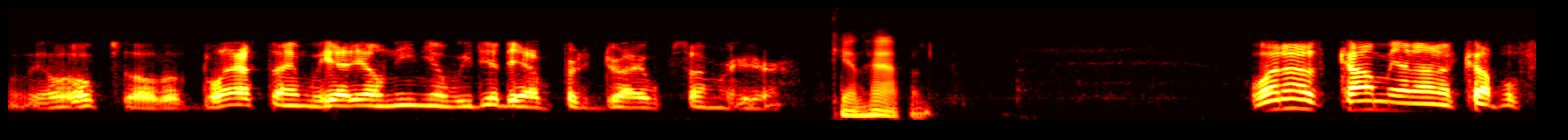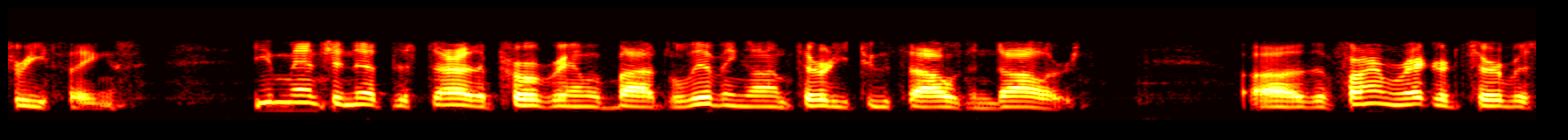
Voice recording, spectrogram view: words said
We hope so. The last time we had El Nino, we did have a pretty dry summer here. Can happen. I was comment on a couple, three things. You mentioned at the start of the program about living on thirty-two thousand dollars. Uh, the Farm Record Service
